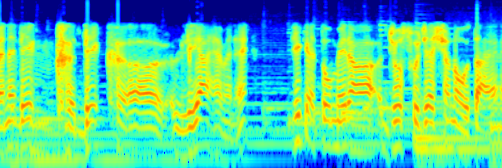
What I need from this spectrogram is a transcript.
मैंने देख देख लिया है मैंने, ठीक है? तो मेरा जो सुजेशन होता है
